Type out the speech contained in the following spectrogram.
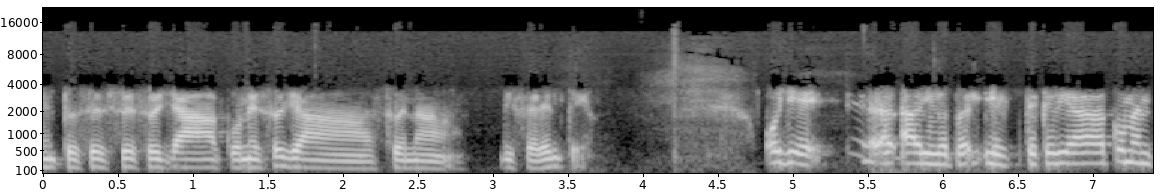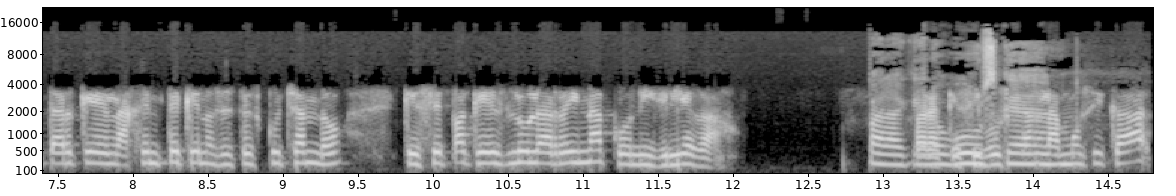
Entonces eso ya, con eso ya suena diferente. Oye, te quería comentar que la gente que nos esté escuchando, que sepa que es Lula Reina con Y, Para que para lo que si busquen. buscan la música,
